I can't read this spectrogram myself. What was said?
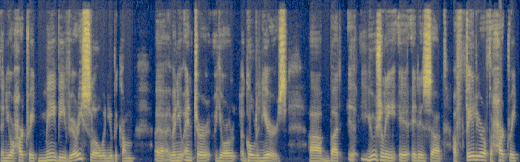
then your heart rate may be very slow when you become uh, when you enter your golden years. Uh, but uh, usually it, is uh, a failure of the heart rate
